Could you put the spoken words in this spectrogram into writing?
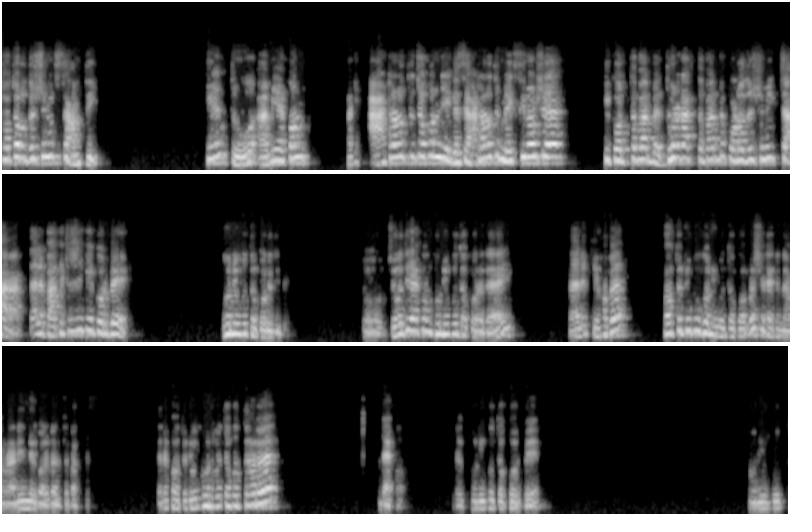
সতেরো দশমিক সামথিং। কিন্তু আমি এখন মানে আঠারোতে যখন নিয়ে গেছে, আঠারোতে ম্যাক্সিমাম সে কি করতে পারবে? ধরে রাখতে পারবে পনেরো দশমিক চার আট। তাহলে বাকিটা সে কি করবে? ঘনীভূত করে দিবে। তো যদি এখন ঘনীভূত করে দেয়, তাহলে কি হবে? কতটুকু ঘনীভূত করবে সেটা কিন্তু আমরা নির্ণয় করে ফেলতে পারতেছি। তাহলে কতটুকু ঘনীভূত করতে পারবে? দেখো ঘনীভূত করবে, ঘনীভূত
